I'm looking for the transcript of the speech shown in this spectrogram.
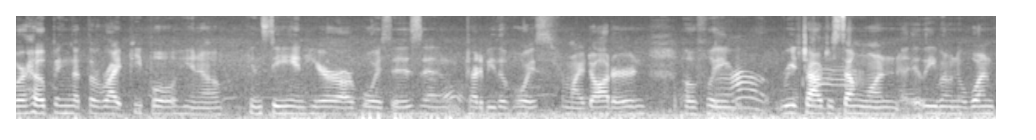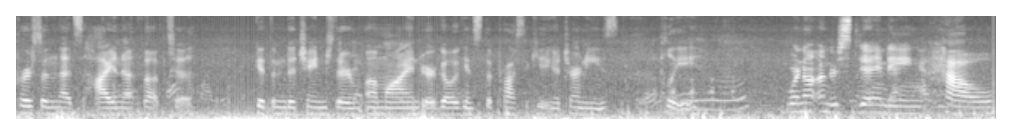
We're hoping that the right people, you know, can see and hear our voices and try to be the voice for my daughter and hopefully reach out to someone, even one person that's high enough up to get them to change their uh, mind or go against the prosecuting attorney's plea. We're not understanding how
